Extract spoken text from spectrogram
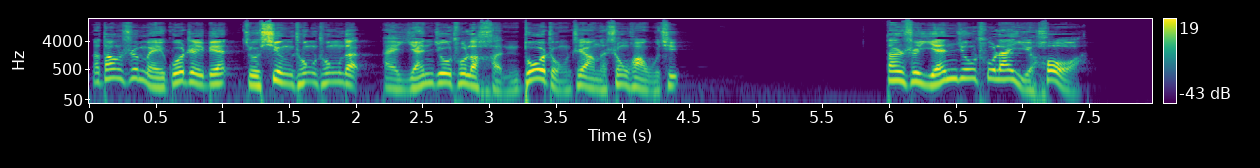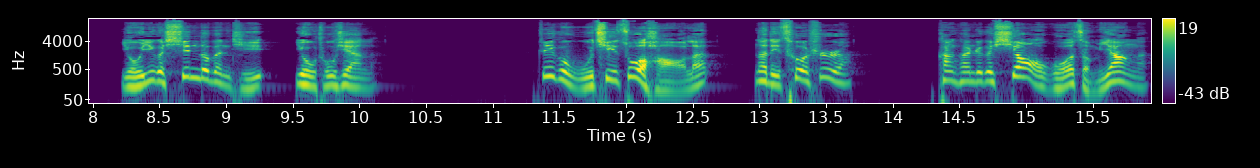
那当时美国这边就兴冲冲的哎研究出了很多种这样的生化武器，但是研究出来以后啊，有一个新的问题又出现了。这个武器做好了，那得测试啊，看看这个效果怎么样啊。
